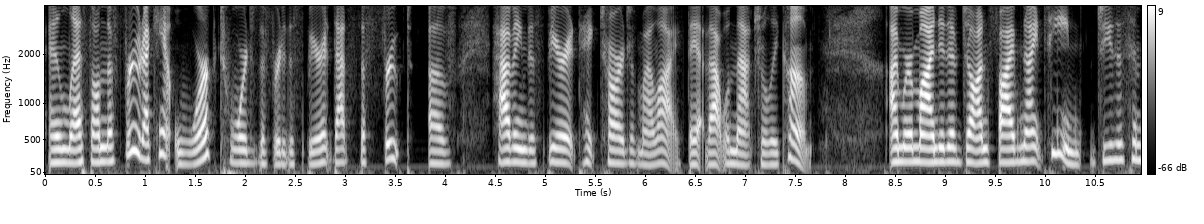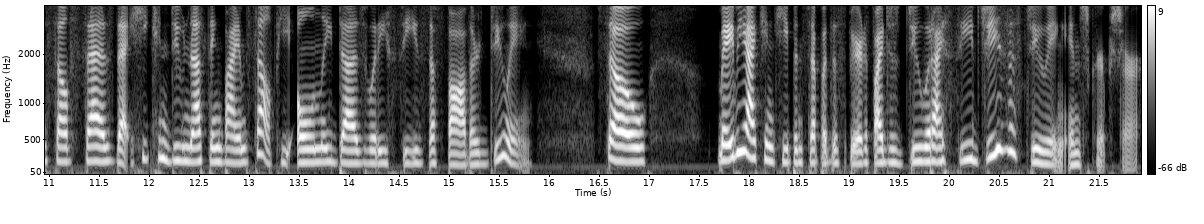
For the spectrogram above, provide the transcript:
and less on the fruit. I can't work towards the fruit of the Spirit. That's the fruit of having the Spirit take charge of my life. That, that will naturally come. I'm reminded of John 5:19. Jesus himself says that he can do nothing by himself. He only does what he sees the Father doing. So, maybe I can keep in step with the Spirit if I just do what I see Jesus doing in scripture.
